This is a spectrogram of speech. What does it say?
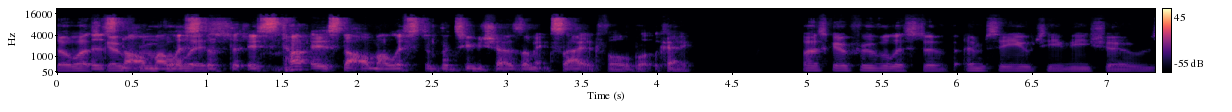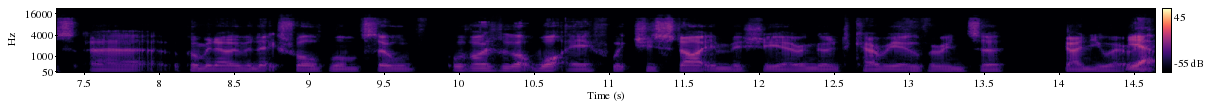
so let's it's go not on my the list, list. of the, it's not it's not on my list of the two shows I'm excited for, but okay. Let's go through the list of MCU TV shows uh, coming out in the next 12 months. So, we've, we've obviously got What If, which is starting this year and going to carry over into January. Yeah.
